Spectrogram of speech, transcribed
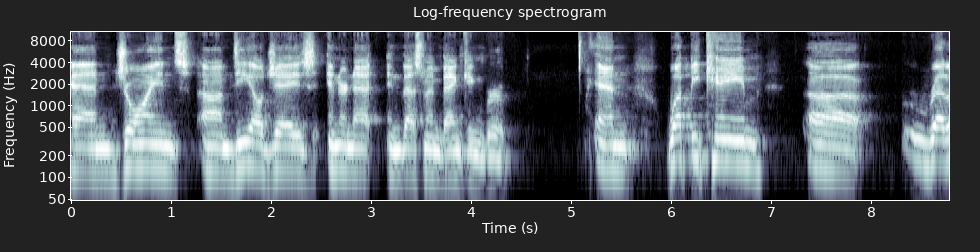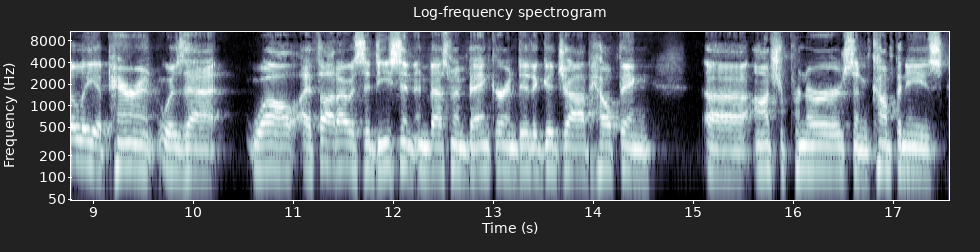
and joined um, DLJ's Internet Investment Banking Group. And what became uh, readily apparent was that while I thought I was a decent investment banker and did a good job helping uh, entrepreneurs and companies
